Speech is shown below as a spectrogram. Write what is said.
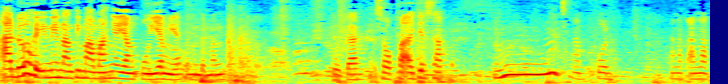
Aduh, ini nanti mamahnya yang puyeng ya teman-teman. Tuh kan, sofa aja sak. Hmm, ampun. Anak-anak.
